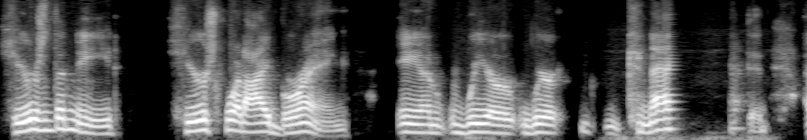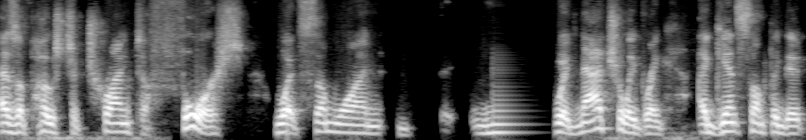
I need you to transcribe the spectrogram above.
here's the need here's what i bring and we're we're connected as opposed to trying to force what someone would naturally bring against something that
